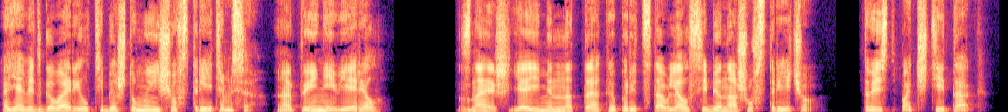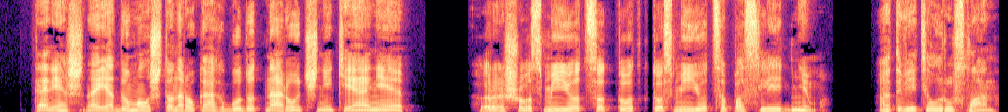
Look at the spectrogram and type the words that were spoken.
а я ведь говорил тебе, что мы еще встретимся, а ты не верил. Знаешь, я именно так и представлял себе нашу встречу. То есть почти так. Конечно, я думал, что на руках будут наручники, а не...» «Хорошо смеется тот, кто смеется последним», ответил Руслан.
